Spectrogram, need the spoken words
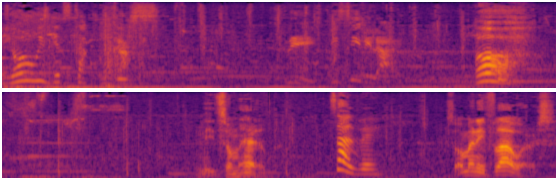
I always get stuck with this. Please, be civilized. Oh, Need some help. Salve. So many flowers.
